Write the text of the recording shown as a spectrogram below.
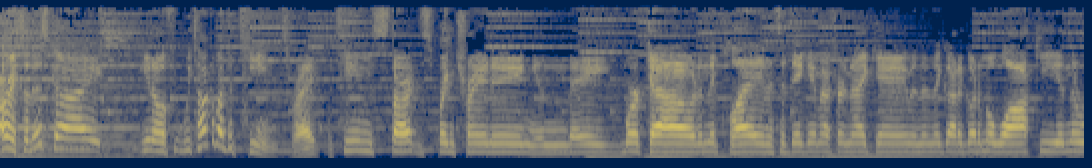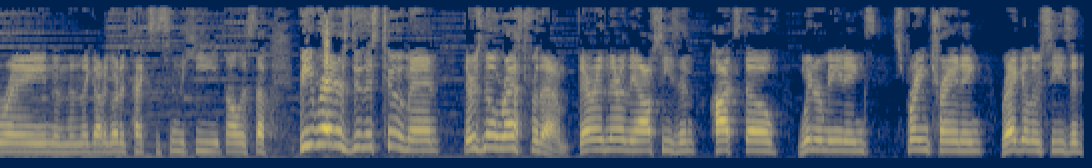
All right, so this guy, you know, if we talk about the teams, right? The teams start in spring training and they work out and they play and it's a day game after a night game and then they got to go to Milwaukee in the rain and then they got to go to Texas in the heat and all this stuff. Beat Raiders do this too, man. There's no rest for them. They're in there in the off season, hot stove, winter meetings, spring training, regular season.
